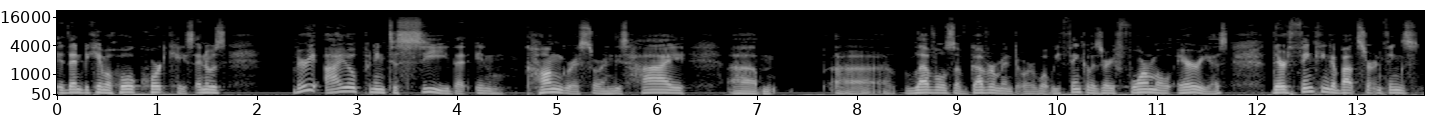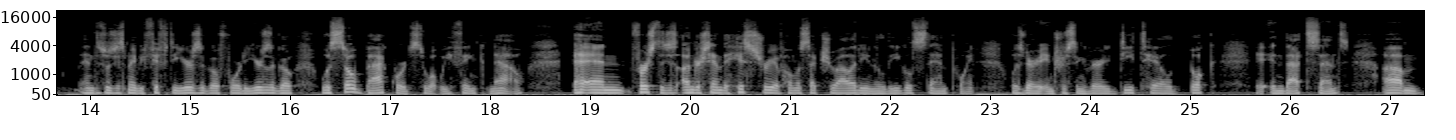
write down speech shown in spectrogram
it then became a whole court case, and it was very eye opening to see that in Congress or in these high um, uh, levels of government or what we think of as very formal areas, they're thinking about certain things and this was just maybe 50 years ago, 40 years ago, was so backwards to what we think now. And first, to just understand the history of homosexuality in a legal standpoint was very interesting, very detailed book in that sense. Um,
